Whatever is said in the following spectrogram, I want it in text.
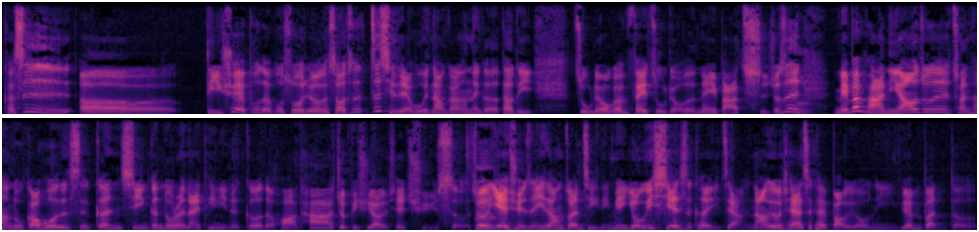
可是呃。的确，不得不说，有的时候这这其实也会到刚刚那个到底主流跟非主流的那一把尺，就是没办法，你要就是传唱度高，或者是更吸引更多人来听你的歌的话，它就必须要有些取舍。就也许是一张专辑里面有一些是可以这样，然后有些还是可以保留你原本的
